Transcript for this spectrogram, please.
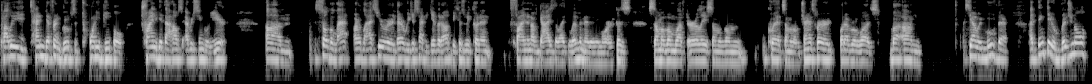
probably 10 different groups of 20 people trying to get that house every single year. Um, so the lat our last year we were there, we just had to give it up because we couldn't find enough guys to like live in it anymore. Because some of them left early, some of them quit, some of them transferred, whatever it was. But um, see how we moved there. I think the original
